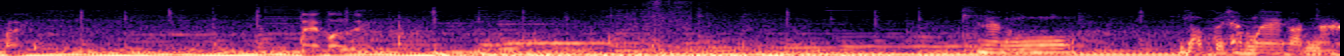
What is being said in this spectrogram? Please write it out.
ไป ไปก่อนเลย งั้นเราไปทำงานก่อนนะ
